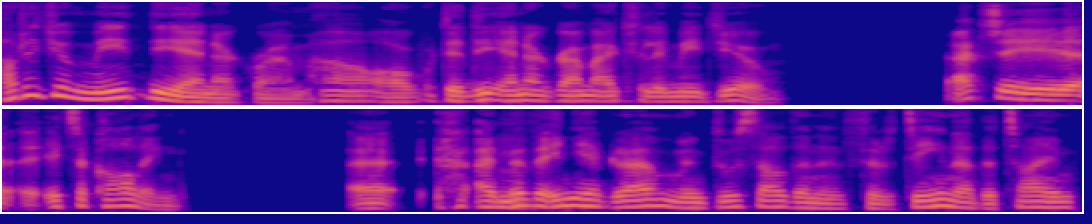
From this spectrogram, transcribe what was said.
how did you meet the enneagram? How or did the enneagram actually meet you? Actually uh, it's a calling. Uh, i met the enneagram in 2013 at the time.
